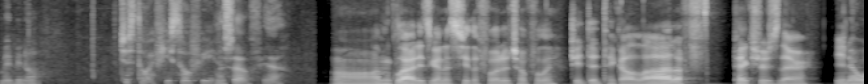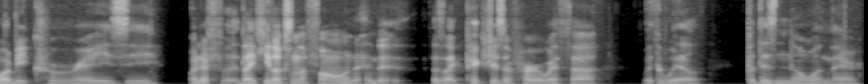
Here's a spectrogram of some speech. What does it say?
maybe not. Just thought if you saw for Myself, yeah. Oh, I'm glad he's gonna see the footage, hopefully. She did take a lot of pictures there. You know what would be crazy? What if, like, he looks on the phone and the, there's, like, pictures of her with, uh, with Will, but there's no one there.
